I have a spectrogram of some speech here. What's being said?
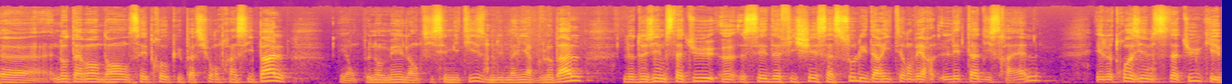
euh, notamment dans ses préoccupations principales, et on peut nommer l'antisémitisme d'une manière globale. Le deuxième statut, euh, c'est d'afficher sa solidarité envers l'État d'Israël. Et le troisième statut, qui est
